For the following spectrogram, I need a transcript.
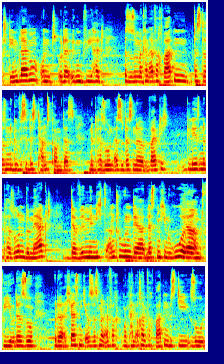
stehen bleiben und oder irgendwie halt also so, man kann einfach warten, dass da so eine gewisse Distanz kommt, dass eine Person, also dass eine weiblich gelesene Person bemerkt, der will mir nichts antun, der lässt mich in Ruhe ja. irgendwie oder so. Oder ich weiß nicht, also dass man einfach, man kann auch einfach warten, bis die so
